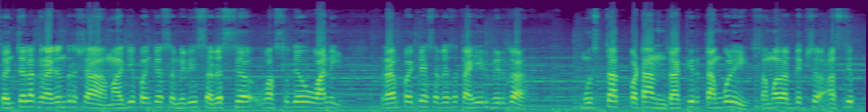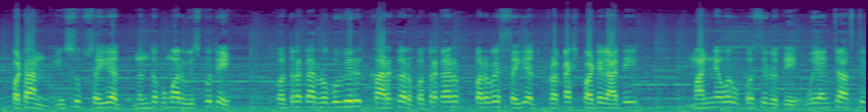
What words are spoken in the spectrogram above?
संचालक राजेंद्र शाह माजी पंचायत समिती सदस्य वासुदेव वाणी ग्रामपंचायत सदस्य ताहिर मिर्झा मुस्ताक पठाण जाकीर तांबोळी समाजाध्यक्ष आसिफ पठाण युसुफ सय्यद नंदकुमार विस्पुते पत्रकार रघुवीर खारकर पत्रकार परवेश सय्यद प्रकाश पाटील आदी मान्यवर उपस्थित होते व यांच्या हस्ते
